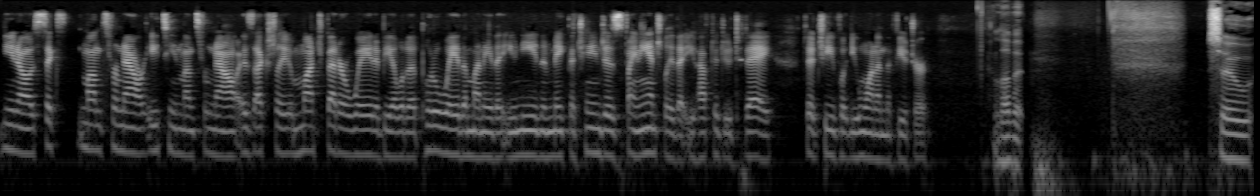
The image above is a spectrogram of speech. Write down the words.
you know, six months from now or 18 months from now is actually a much better way to be able to put away the money that you need and make the changes financially that you have to do today to achieve what you want in the future. I love it. So,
